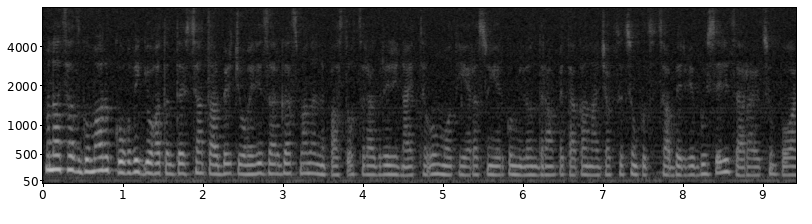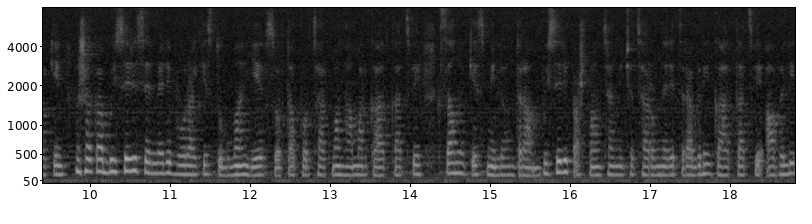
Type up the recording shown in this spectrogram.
Մնացած գումարը կողվի գյուղատնտեսության տարբեր ճյուղերի զարգացմանը նպաստող ծրագրերին, այդ թվում մոտ 32 միլիոն դրամ պետական աջակցություն կցուցաբերվի բույսերի ծառայություն պողակին, մշակաբույսերի սերմերի որակի ստուգման եւ սորտափորձարկման համար կհատկացվի 20.5 միլիոն դրամ, բույսերի պաշտպանության միջոցառումների ծրագրին կհատկացվի ավելի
